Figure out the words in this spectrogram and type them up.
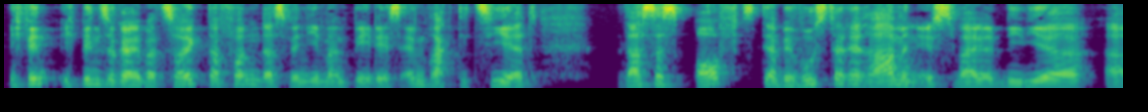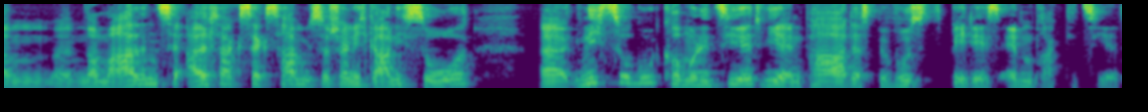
ich bin, ich bin sogar überzeugt davon, dass wenn jemand BDSM praktiziert, dass das oft der bewusstere Rahmen ist, weil wie wir ähm, normalen Alltagssex haben, ist wahrscheinlich gar nicht so, äh, nicht so gut kommuniziert wie ein Paar, das bewusst BDSM praktiziert.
